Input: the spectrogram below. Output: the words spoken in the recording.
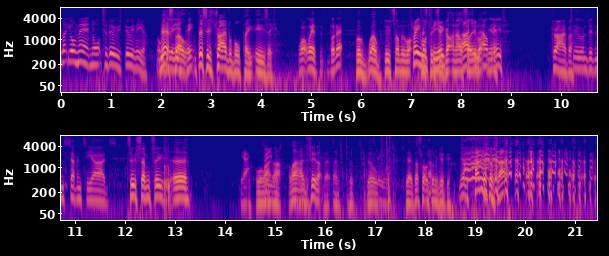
let your mate know what to do? He's doing here. What Yes, doing here, well, Pete? this is drivable, Pete. Easy. What with, buddy? Well, well, you tell me what Three distance you. you've got, and I'll I tell you what you you. need. Driver. 270 yards. 270. Uh, Yeah. well, like wood. that. I like. Did you see that bit then? The- the old- wood. yeah, that's what I was going to give you. Yeah, the Caddies does that.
